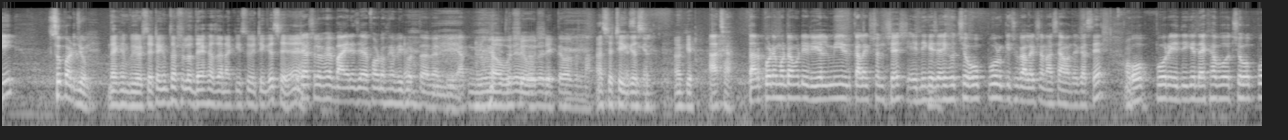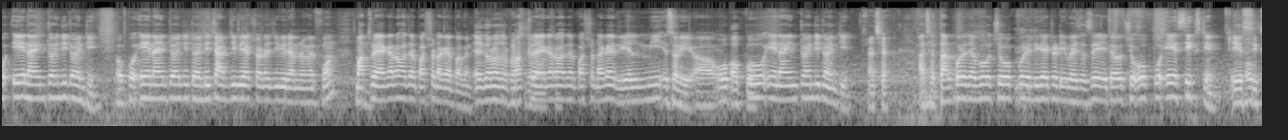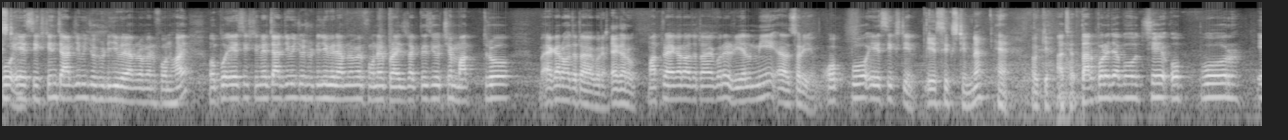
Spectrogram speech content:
সুপার জুম দেখেন ভিউয়ার্স এটা কিন্তু আসলে দেখা যায় না কিছুই ঠিক আছে? হ্যাঁ? এটা আসলে ভাই বাইরে যায় ফটোগ্রাফি করতে হবে আর কি। আপনি রুমে অবশ্যই, অবশ্যই। দেখতে পারবেন না। আচ্ছা ঠিক আছে। ওকে আচ্ছা তারপরে মোটামুটি রিয়েলমির কালেকশন শেষ। এইদিকে যাই হচ্ছে ওপ্পোর কিছু কালেকশন আছে আমাদের কাছে। ওপ্পোর এইদিকে দেখাবো হচ্ছে Oppo A nine twenty twenty Oppo A nine twenty twenty চার জিবি একশো র্যাম র্যামের ফোন মাত্র এগারো হাজার পাঁচশো টাকায় পাবেন। এগারো হাজার পাঁচশো মাত্র এগারো হাজার পাঁচশো টাকায় Realme sorry nine twenty twenty আচ্ছা। আচ্ছা তারপরে যাব হচ্ছে ওপ্পোর এদিকে একটা ডিভাইস আছে এটা হচ্ছে Oppo A sixteen A16 Oppo A sixteen চার জিবি চৌষট্টি জিবি র্যাম র্যামের ফোন হয়। ওপ্পো এ সিক্সটিনের চার জিবি চৌষট্টি জিবি র্যাম র্যামের ফোনের প্রাইস রাখতেছি হচ্ছে মাত্র এগারো হাজার টাকা করে। এগারো। মাত্র এগারো হাজার টাকা করে Realme sorry Oppo A sixteen A sixteen না? হ্যাঁ। ওকে আচ্ছা তারপরে যাব হচ্ছে ওপ্পোর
